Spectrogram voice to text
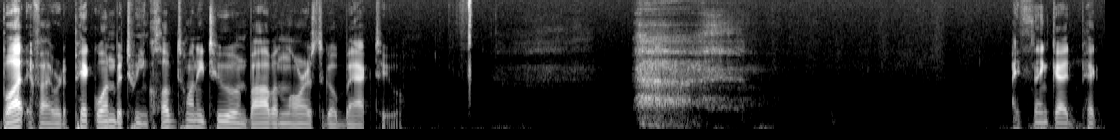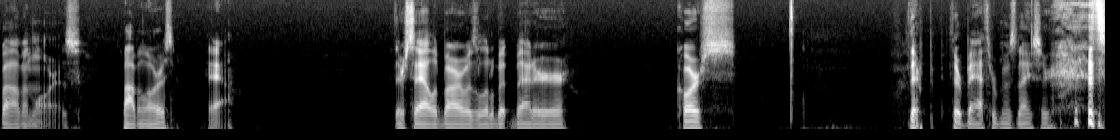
But if I were to pick one between Club 22 and Bob and Laura's to go back to, I think I'd pick Bob and Laura's. Bob and Laura's. Yeah. Their salad bar was a little bit better. Of course, their their bathroom was nicer. That's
